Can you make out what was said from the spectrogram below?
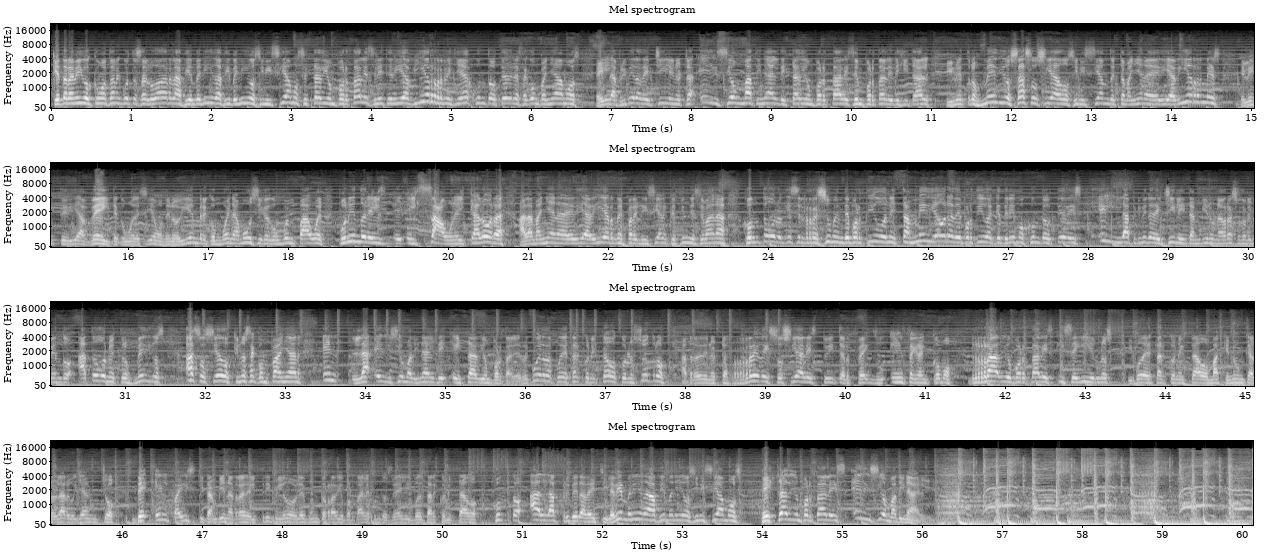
¿Qué tal amigos? ¿Cómo están? Encuentro saludarlas. Bienvenidas, bienvenidos. Iniciamos Estadio Portales en este día viernes. Ya junto a ustedes les acompañamos en la primera de Chile, nuestra edición matinal de Estadio Portales en Portales Digital y nuestros medios asociados iniciando esta mañana de día viernes, en este día 20, como decíamos, de noviembre, con buena música, con buen power, poniéndole el sound, el calor a la mañana de día viernes para iniciar este fin de semana con todo lo que es el resumen deportivo en esta media hora deportiva que tenemos junto a ustedes en la primera de Chile y también un abrazo tremendo a todos nuestros medios asociados que nos acompañan en la edición matinal de Estadio Portales. Recuerda, puede estar conectado con nosotros a través de nuestras redes sociales, Twitter, Facebook, Instagram como Radio Portales y seguirnos y poder estar conectado más que nunca a lo largo y ancho del el país y también a través del www.radioportales.cl y puede estar conectado junto a la Primera de Chile. Bienvenidas, bienvenidos, iniciamos Estadio Portales, edición matinal.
